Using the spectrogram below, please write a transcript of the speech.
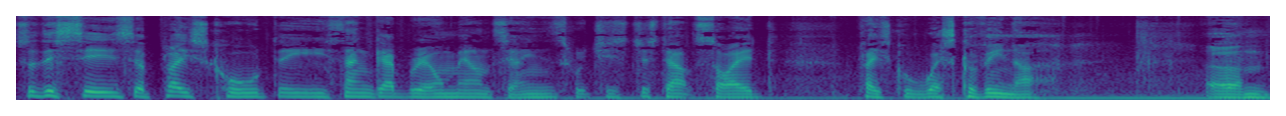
So this is a place called the San Gabriel Mountains, which is just outside a place called West Covina um,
